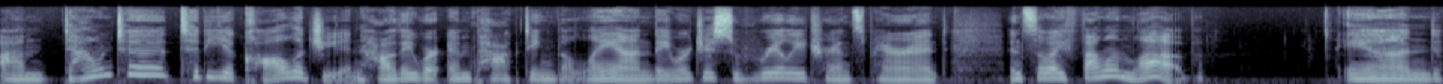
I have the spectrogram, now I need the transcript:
um, down to, to the ecology and how they were impacting the land. They were just really transparent. And so I fell in love. And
